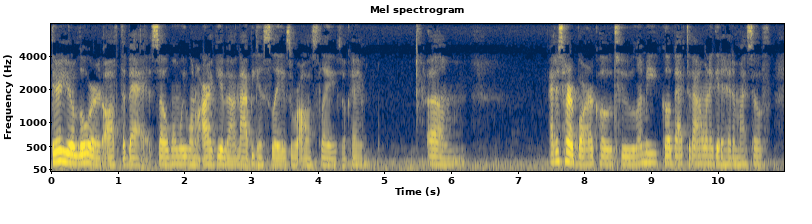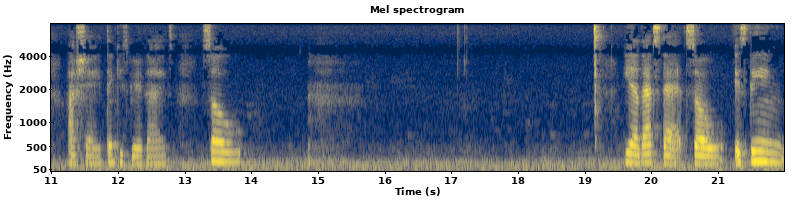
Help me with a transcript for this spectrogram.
They're your Lord off the bat. So when we want to argue about not being slaves, we're all slaves, okay? Um, I just heard barcode too. Let me go back to that. I want to get ahead of myself. Ashe. Thank you, spirit guides. So Yeah, that's that. So it's being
